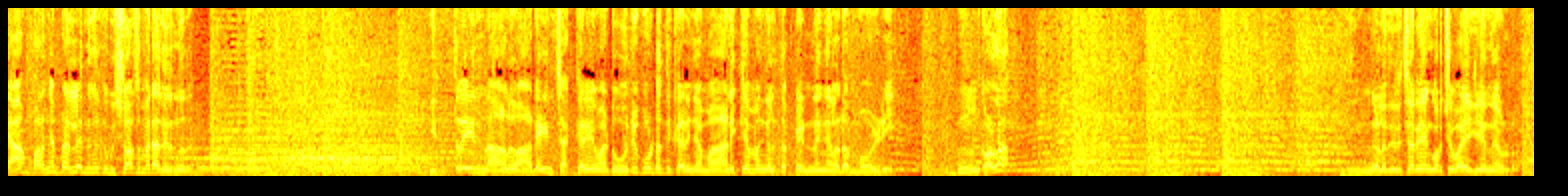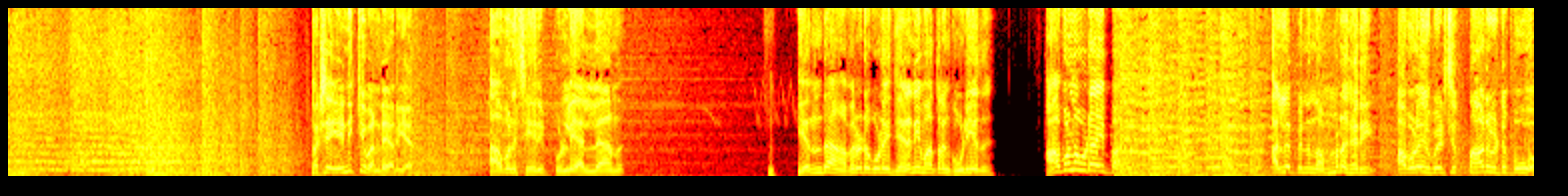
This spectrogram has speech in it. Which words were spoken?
ഞാൻ പറഞ്ഞപ്പോഴല്ലേ നിങ്ങൾക്ക് വിശ്വാസം വരാതിരുന്നത്. ഇത്രയും നാളും അടയും ചക്കരയുമായിട്ട് ഒരു കൂട്ടത്തിൽ കഴിഞ്ഞ മാണിക്യമംഗലത്തെ പെണ്ണുങ്ങളുടെ മൊഴി. കൊള്ളാം. നിങ്ങൾ തിരിച്ചറിയാൻ കുറച്ച് വൈകിയെന്നേ ഉള്ളൂ. പക്ഷെ എനിക്ക് പണ്ടേ അറിയാം. അവൾ ശരി പുള്ളി അല്ലാന്ന് എന്താ അവരുടെ കൂടെ ജനനി മാത്രം കൂടിയത്? അവൾ ഉടായിപ്പ. അല്ല പിന്നെ നമ്മുടെ ഹരി അവളെ ഉപേക്ഷിച്ച് നാട് വിട്ടു പോവോ?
